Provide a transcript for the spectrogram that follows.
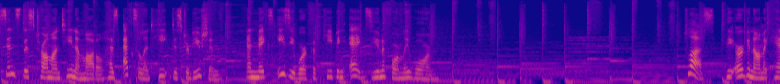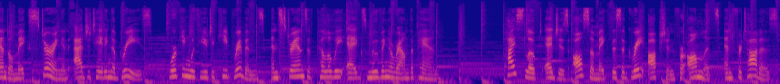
Since this Tramontina model has excellent heat distribution and makes easy work of keeping eggs uniformly warm. Plus, the ergonomic handle makes stirring and agitating a breeze, working with you to keep ribbons and strands of pillowy eggs moving around the pan. High-sloped edges also make this a great option for omelets and frittatas,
